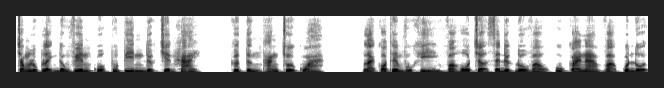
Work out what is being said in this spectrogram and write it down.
Trong lúc lệnh động viên của Putin được triển khai, cứ từng tháng trôi qua, lại có thêm vũ khí và hỗ trợ sẽ được đổ vào Ukraine và quân đội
